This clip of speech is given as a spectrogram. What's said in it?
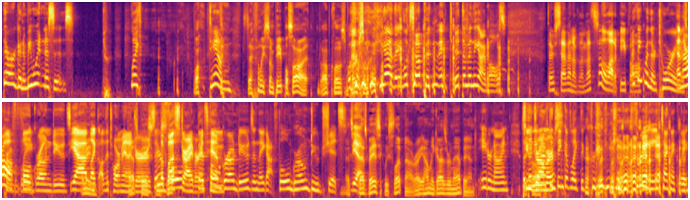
There are going to be witnesses. Like, Well, damn. definitely some people saw it up close and personal. yeah, they looked up and it hit them in the eyeballs. There's seven of them. That's still a lot of people. I think when they're touring, and they're all probably, full grown dudes. Yeah, I mean, like all the tour managers, basically- the They're bus full- driver. They're It's him. full grown dudes, and they got full grown dude shits. That's Yeah. that's basically Slipknot, right? How many guys are in that band? eight or nine. But Two then you have to drummers. think of like the crew three technically.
